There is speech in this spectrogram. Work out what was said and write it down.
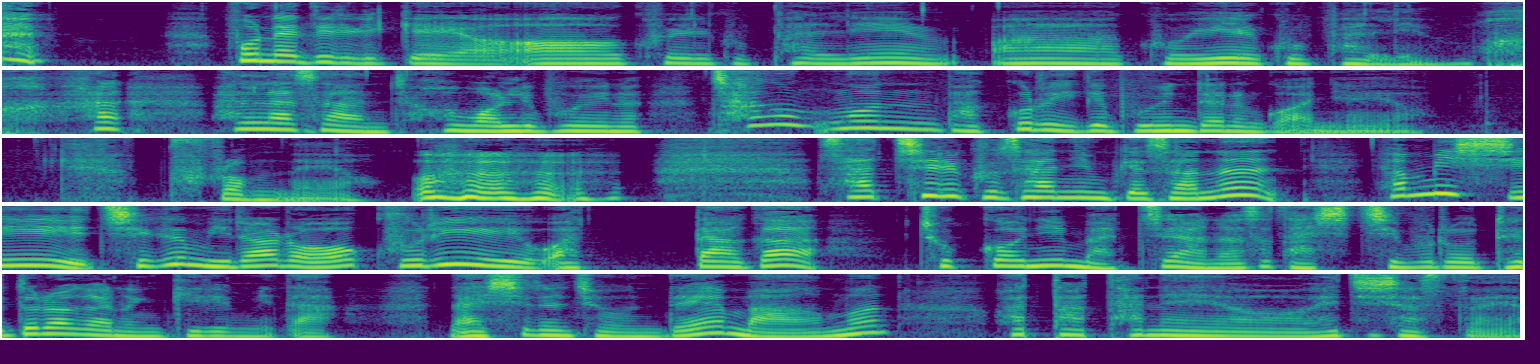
보내드릴게요. 어, 9198님. 아, 9198님. 와, 한라산, 저 멀리 보이는 창문 밖으로 이게 보인다는 거 아니에요. 부럽네요. 4794님께서는 현미 씨, 지금 일하러 구리 왔다가 조건이 맞지 않아서 다시 집으로 되돌아가는 길입니다. 날씨는 좋은데 마음은 헛헛하네요. 해주셨어요.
